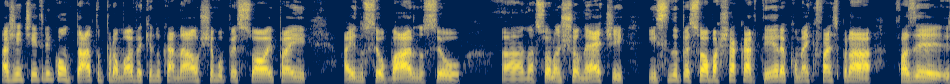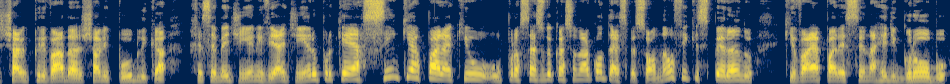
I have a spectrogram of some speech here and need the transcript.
A gente entra em contato, promove aqui no canal, chama o pessoal aí para ir aí no seu bar, no seu ah, na sua lanchonete, ensina o pessoal a baixar carteira, como é que faz para fazer chave privada, chave pública, receber dinheiro, enviar dinheiro, porque é assim que, apare que o, o, processo educacional acontece, pessoal. Não fique esperando que vai aparecer na Rede Globo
